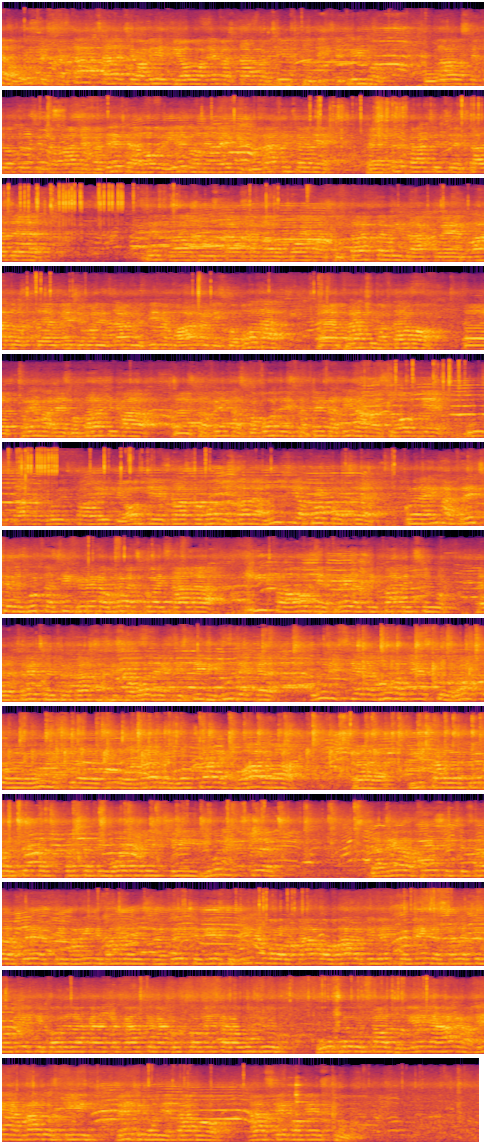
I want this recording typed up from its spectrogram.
Evo, uspješna start, sada ćemo vidjeti ovo ne baš tako čestu disciplinu. Uglavnom se to trči za mlađe kadete, ali ovo je jedno ekipno natjecanje. E, Trkači će sad e, se slažu u u kojima su startali, dakle mladost e, Međimurje Zagreb, Dinamo, Agran i Sloboda. Pratimo tamo prema rezultatima stafeta Slobode i stafeta Dinama su ovdje u Zagreb Ulic favoriti. Ovdje je za Slobodu sada Lucija Pokos koja ima treći rezultat svih vremena u Hrvatskoj sada hipa ovdje predati palicu trećoj trkačici Slobode Kristini Dudek. Ulic je na drugom mjestu, Ulic Zagreb Lončare Kolarva i sada trebaju trčati Vojnović i Jurić. Daniela Pešić će sada predati Marini Banović na trećem mjestu Dinamo, tamo Vardi već njega, sada ćemo vidjeti pobjeda kada Čakanske nakon 100 metara uđu u prvu stazu. Mijenja Agra, mijenja mladost i Međimurje tamo na sedmom mjestu.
